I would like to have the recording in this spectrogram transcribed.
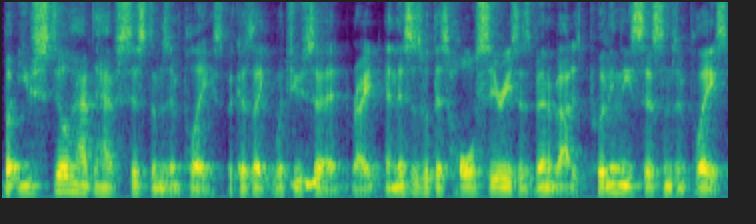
but you still have to have systems in place because like what you mm-hmm. said right and this is what this whole series has been about is putting these systems in place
